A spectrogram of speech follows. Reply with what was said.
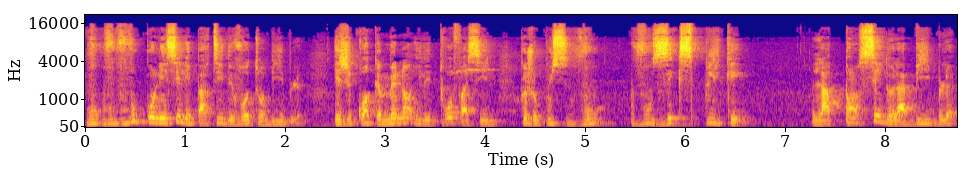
Vous, connaissez les parties de votre Bible. Et je crois que maintenant, il est trop facile que je puisse vous, vous expliquer la pensée de la Bible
